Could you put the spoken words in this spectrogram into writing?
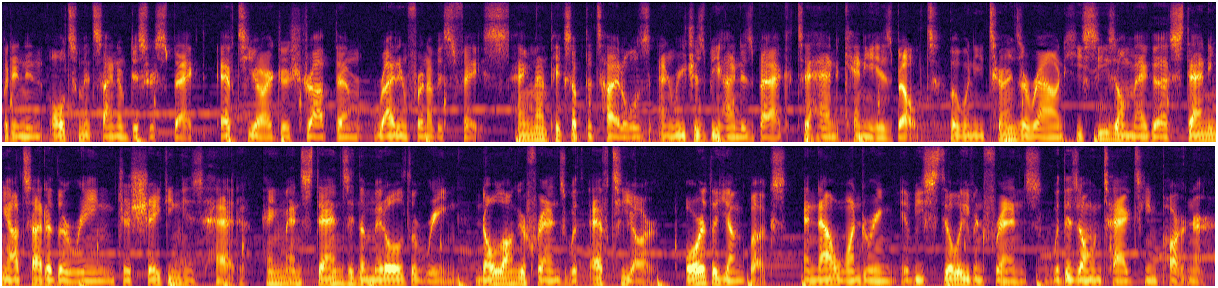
but in an ultimate sign of disrespect, FTR just dropped them right in front of his face. Hangman picks up the titles and reaches behind his back to hand Kenny his belt. But when he turns around, he sees Omega standing outside of the ring, just shaking his head. Hangman stands in the middle of the ring, no longer friends with FTR, or the Young Bucks, and now wondering if he's still even friends with his own tag team partner.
